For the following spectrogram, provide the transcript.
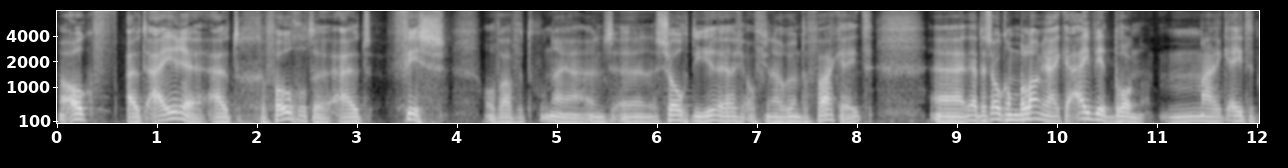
Maar ook uit eieren, uit gevogelte, uit vis. Of af en toe, nou ja, een, een zoogdier, of je nou rund of vaak eet. ja, dat is ook een belangrijke eiwitbron. Maar ik eet het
